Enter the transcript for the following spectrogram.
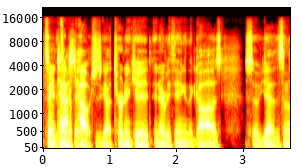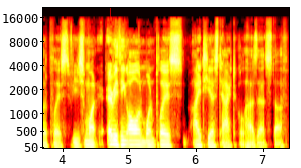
fantastic like a pouch. It's got tourniquet and everything and the gauze. So yeah, that's another place. If you just want everything all in one place, ITS Tactical has that stuff.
